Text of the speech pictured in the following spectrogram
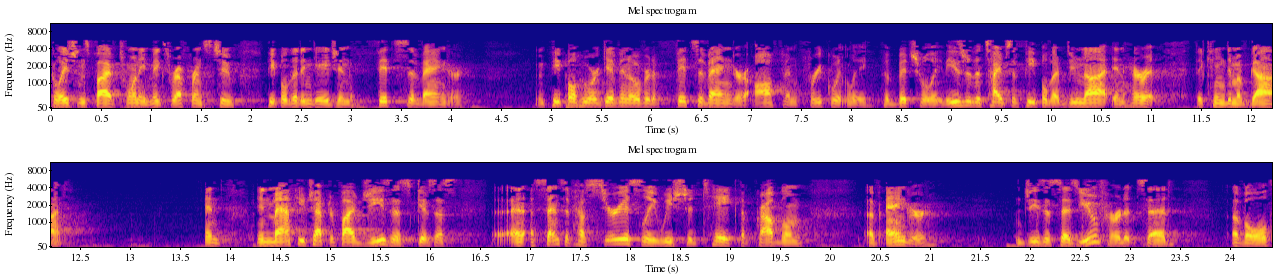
Galatians 5:20 makes reference to people that engage in fits of anger. And people who are given over to fits of anger often, frequently, habitually. These are the types of people that do not inherit the kingdom of God. And in Matthew chapter 5, Jesus gives us a sense of how seriously we should take the problem of anger. Jesus says, You've heard it said of old,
